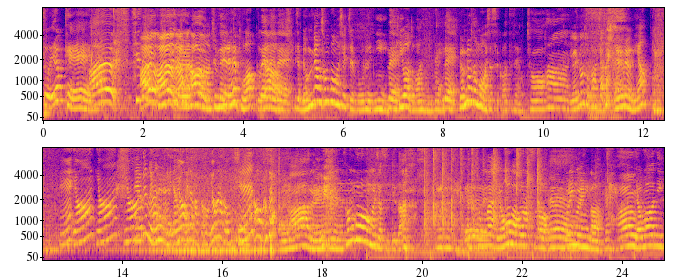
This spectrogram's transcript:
또 이렇게 아유, 시상 아유, 아유, 문제를 아유, 한번 아유, 준비를 네. 해보았고요. 네네네. 이제 몇 명 성공하실지 모르니 네. 비워 놓았는데 네. 몇 명 성공하셨을 것 같으세요? 저 한 10명 정도 하지 않아요? 10명이요? 영, 영, 영. 영, 영, 영, 일단 갔어. 영 하나 더 붙인. 어, 가세요. 네, 아, 네. 성공하셨습니다. 그래서 정말 영어마으로서 네. 브링고인과 아유, 영원히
